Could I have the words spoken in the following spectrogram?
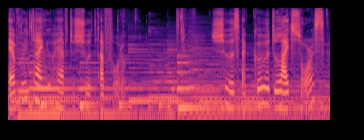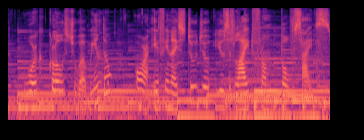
every time you have to shoot a photo. Choose a good light source work close to a window or if in a studio use light from both sides.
